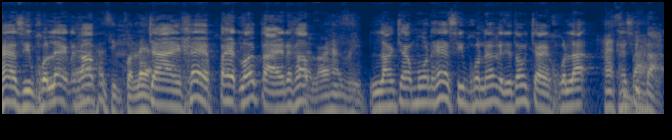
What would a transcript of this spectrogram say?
ห้าสิบคนแรกนะครับ50คนแรก จ่ายแค่แปดร้อยแปดนะครับ แปดร้อยห้าสิบ หลังจากหมดห้าสิบคนนั้นก็จะต้องจ่ายคนละ 50 50 บาท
